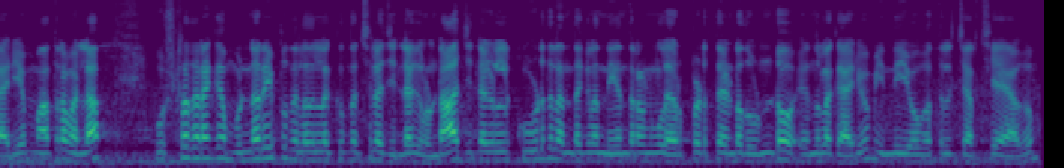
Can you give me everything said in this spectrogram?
കാര്യം. മാത്രമല്ല ഉഷ്ണതരംഗ മുന്നറിയിപ്പ് നിലനിൽക്കുന്ന ചില ജില്ലകളുണ്ട്. ആ ജില്ലകളിൽ കൂടുതൽ എന്തെങ്കിലും നിയന്ത്രണങ്ങൾ ഏർപ്പെടുത്തേണ്ടതുണ്ടോ എന്നുള്ള കാര്യവും ഇന്ന് യോഗത്തിൽ ചർച്ചയാകും.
